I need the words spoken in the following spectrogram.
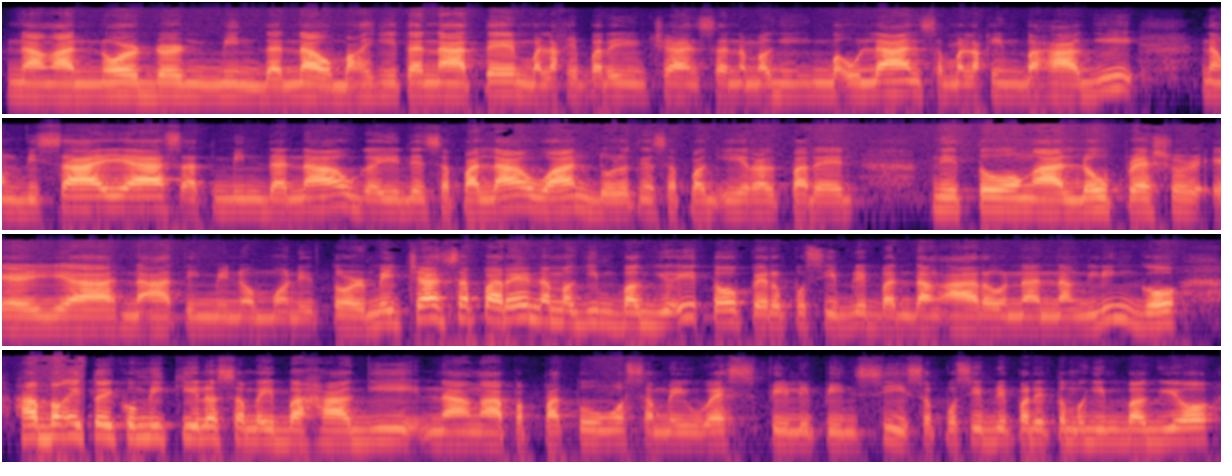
ng ah, Northern Mindanao. Makikita natin, malaki pa rin yung chance na magiging maulan sa malaking bahagi ng Visayas at Mindanao, gayon din sa Palawan, dulot nga sa pag-iral pa rin nitong ah, low pressure area na ating minomonitor. May chance pa rin na maging bagyo ito pero posible bandang araw na ng linggo habang ito ay kumikilos sa may bahagi ng ah, papatungo sa may West Philippine Sea. So posible pa rin ito maging bagyo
